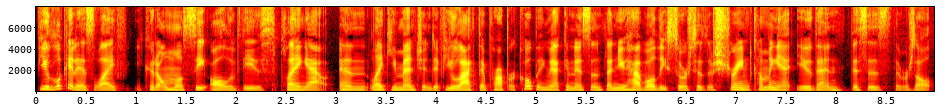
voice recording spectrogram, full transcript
if you look at his life, you could almost see all of these playing out. And like you mentioned, if you lack the proper coping mechanisms, then you have all these sources of strain coming at you, then this is the result.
